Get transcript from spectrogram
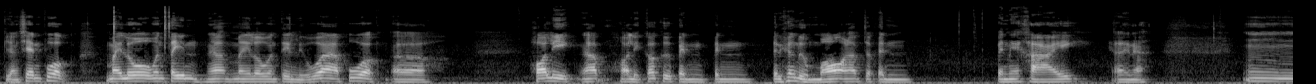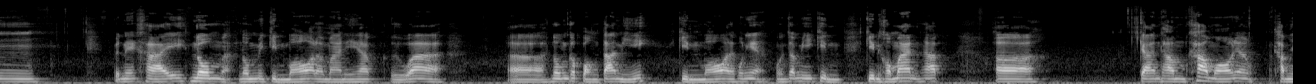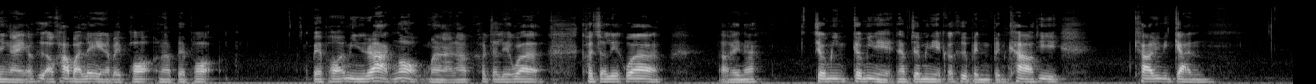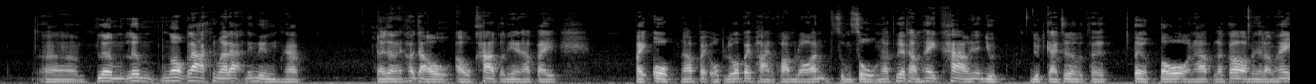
อย่างเช่นพวกไมโลโอวัลตินนะครับไมโลโอวัลตินหรือว่าพวกเอ่อ Horlicks นะครับ Horlicks ก็คือเป็นเป็นเป็นเครื่องดื่มมอลต์นะครับ จะเป็นเป็นคล้ายๆอะไรนะ อืม เป็นคล้ายๆนมอะนมมีกลิ่นมอสประมาณนี้ครับ หรือว่าเอ่อนมกระป๋องตาหมีกลิ่นมออะไรพวกนี้มันจะมีกลิ่นกลิ่นของมันครับเอ่อการทำข้าวมอเนี่ยทำยังไง ก็คือเอาข้าวบาเล่นะไปเพาะนะไปเพาะ ไปเพราะมีรากงอกมานะครับ เขาจะเรียกว่าเขาจะเรียกว่าอะไรนะเจอมิเจอมิเนตนะครับเจอมิเนตก็คือเป็นเป็นข้าวที่ข้าวที่มีการเอ่อเริ่มเริ่มงอกรากขึ้นมาแล้วนิดนึงครับหลังจากนั้นเขาจะเอาเอาข้าวตัวนี้นะครับ ไปไปอบนะครับ ไปอบหรือว่าไปผ่านความร้อนสูงๆนะเพื่อทำให้ข้าวเนี่ยหยุดหยุดการเจริญเติบโตนะครับ แล้วก็มันจะทำให้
